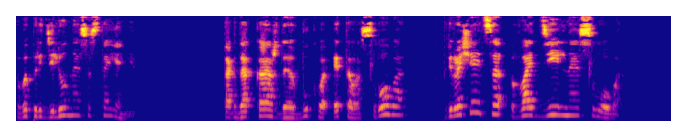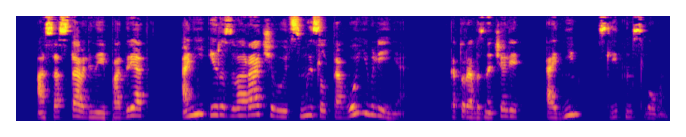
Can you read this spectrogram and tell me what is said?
в определенное состояние. Тогда каждая буква этого слова превращается в отдельное слово, а составленные подряд они и разворачивают смысл того явления, которое обозначали одним слитным словом.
